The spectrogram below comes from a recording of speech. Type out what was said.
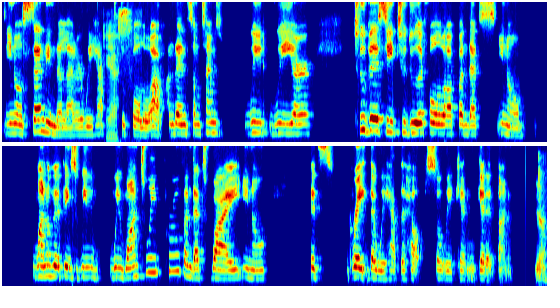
you know sending the letter we have yes. to follow up and then sometimes we we are too busy to do the follow up and that's you know one of the things we we want to improve and that's why you know it's great that we have the help so we can get it done yeah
